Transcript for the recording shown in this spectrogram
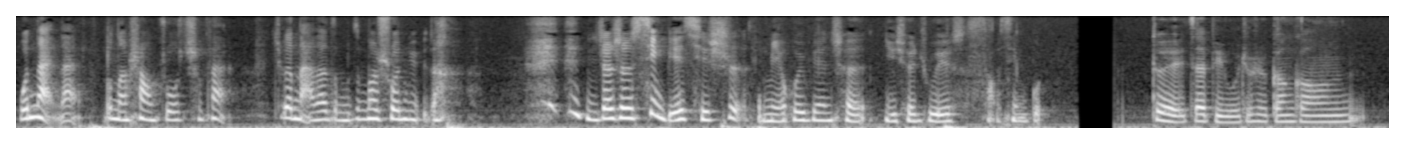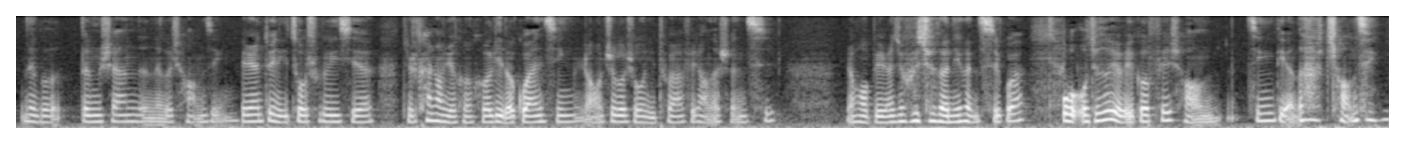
我奶奶不能上桌吃饭？这个男的怎么这么说女的？你这是性别歧视。”我们也会变成女权主义扫兴鬼。对，再比如就是刚刚那个登山的那个场景，别人对你做出了一些就是看上去很合理的关心，然后这个时候你突然非常的生气，然后别人就会觉得你很奇怪。我我觉得有一个非常经典的 场景，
